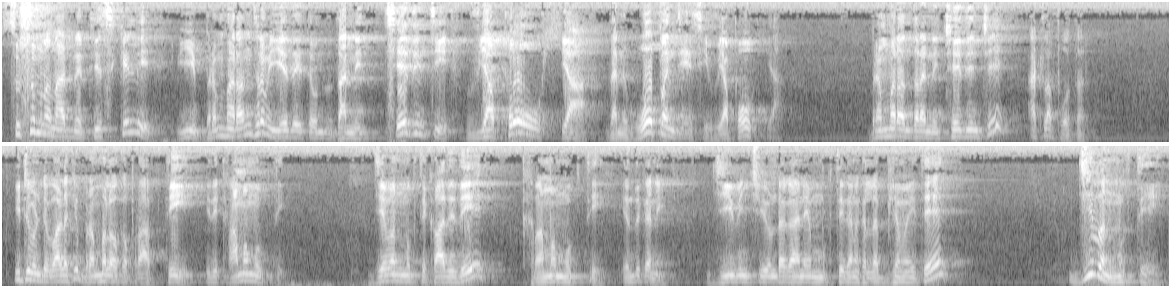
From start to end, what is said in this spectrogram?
సుషుమ్న నాడిని తీసుకెళ్ళి ఈ బ్రహ్మరంధ్రం ఏదైతే ఉందో దాన్ని ఛేదించి వ్యపోహ్య దాన్ని ఓపెన్ చేసి వ్యపోహ్య. బ్రహ్మరంధ్రాన్ని ఛేదించి అట్లా పోతారు. ఇటువంటి వాళ్ళకి బ్రహ్మలోక ప్రాప్తి ఇది క్రమముక్తి జీవన్ముక్తి కాదు ఇది క్రమముక్తి. ఎందుకని? జీవించి ఉండగానే ముక్తి గనక లభ్యమైతే జీవన్ముక్తి.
